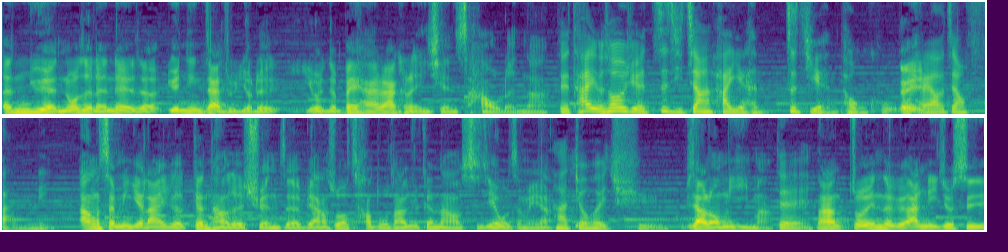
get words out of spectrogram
恩怨或者人类的冤亲债主，有的有的被害，他可能以前是好人呐。对他有时候觉得自己这样，他也很自己也很痛苦，对还要这样烦你。当神明给他一个更好的选择，比方说超度他去更好的世界或怎么样，他就会去，比较容易嘛。对。那昨天那个案例就是，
